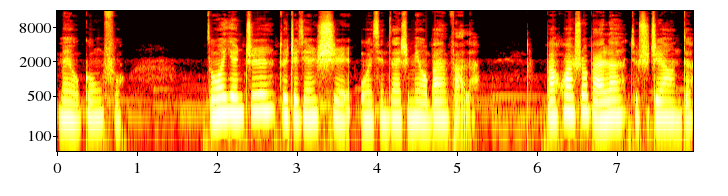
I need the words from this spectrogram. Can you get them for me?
没有功夫。总而言之，对这件事，我现在是没有办法了。把话说白了，就是这样的。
